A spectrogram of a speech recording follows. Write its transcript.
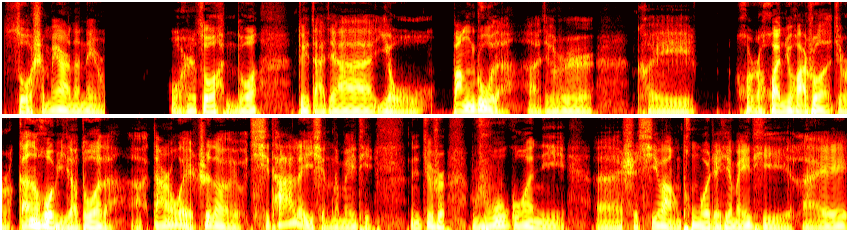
做什么样的内容？我是做很多对大家有帮助的啊，就是可以。或者换句话说，就是干货比较多的啊。当然，我也知道有其他类型的媒体，那就是如果你呃是希望通过这些媒体来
